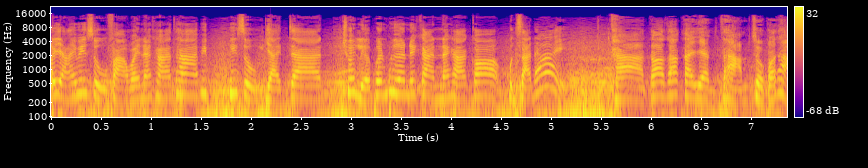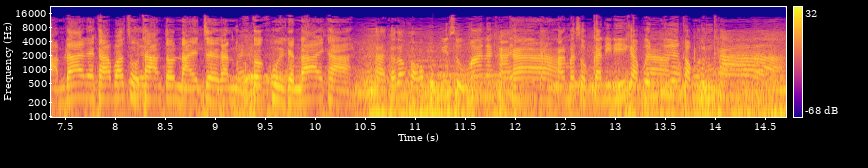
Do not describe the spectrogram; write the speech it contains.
ก็อยากให้พี่สุฝากไว้นะคะ ถ้าพี่พี่สุอยากจะช่วยเหลือเพื่อนๆด้วยกันนะคะ ก็ปรึกษาได้ ค่ะ ก็ถ้าใครอยากถามสุก็ถามได้นะคะ ว่าสุทานตอนไหนเจอกันก็คุยกันได้ค่ะ ค่ะก็ต้องขอขอบคุณพี่สุมากนะคะที่ค่ะ แบ่งปันประสบการณ์ดีๆให้กับเพื่อนๆขอบคุณค่ะ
